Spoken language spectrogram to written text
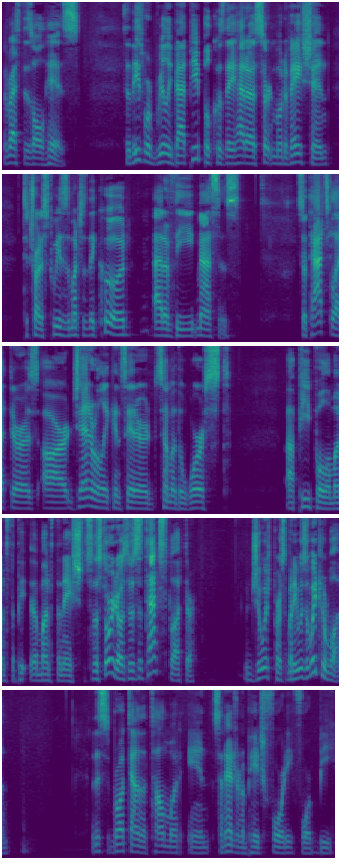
the rest is all his. So these were really bad people because they had a certain motivation to try to squeeze as much as they could out of the masses. So tax collectors are generally considered some of the worst uh, people amongst the amongst the nation. So the story goes, it was a tax collector, a Jewish person, but he was a wicked one. And this is brought down in the Talmud in Sanhedrin on page 44b.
